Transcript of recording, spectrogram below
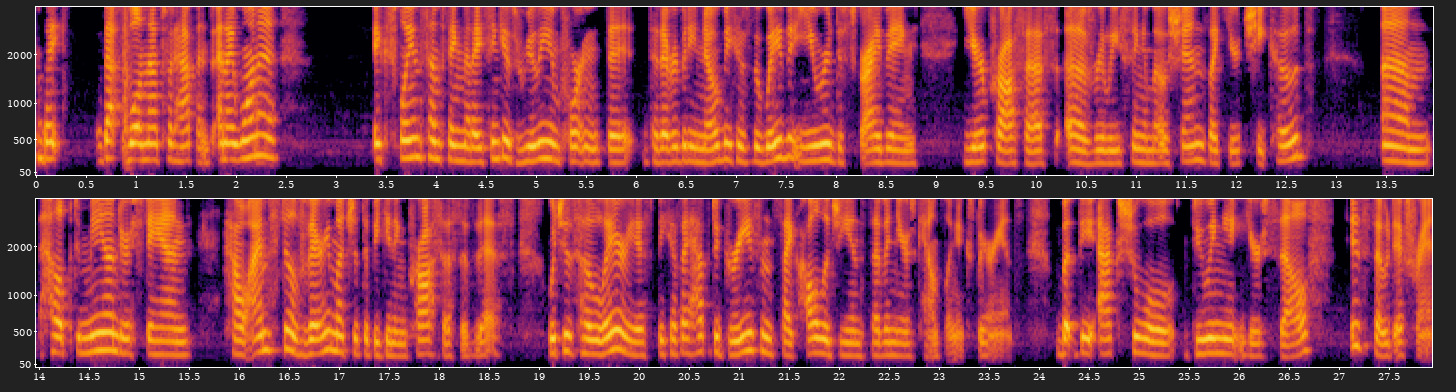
but that, well, and that's what happens. And I want to explain something that I think is really important that that everybody know because the way that you were describing your process of releasing emotions, like your cheat codes, um, helped me understand how I'm still very much at the beginning process of this, which is hilarious because I have degrees in psychology and seven years counseling experience. But the actual doing it yourself is so different.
